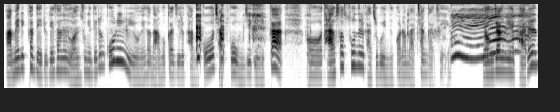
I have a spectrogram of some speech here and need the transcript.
아메리카 대륙에 사는 원숭이들은 꼬리를 이용해서 나뭇가지를 감고 잡고 움직이니까 어, 다섯 손을 가지고 있는 거나 마찬가지예요. 영장류의 발은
